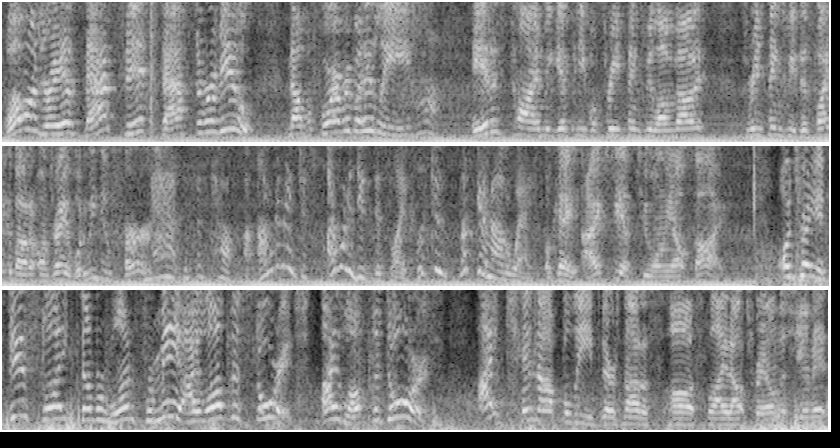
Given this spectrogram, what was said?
Well, Andrea, that's it. That's the review. Now, before everybody leaves. It is time we give people three things we love about it, three things we dislike about it. Andrea, what do we do first? Matt, this is tough. I- I'm gonna just I want to do the dislikes. Let's do let's get them out of the way. Okay, I actually have two on the outside. Andrea, dislike number one for me, I love the storage. I love the doors. I cannot believe there's not a uh, slide out tray on this unit.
